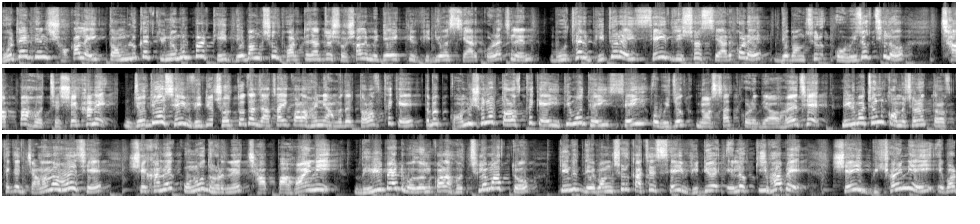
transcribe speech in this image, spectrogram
ভোটের দিন সকালেই তমলুকের তৃণমূল প্রার্থী দেবাংশু ভট্টাচার্য সোশ্যাল মিডিয়ায় একটি ভিডিও শেয়ার করেছিলেন। বুথের ভিতরেই সেই দৃশ্য শেয়ার করে দেবাংশুর অভিযোগ ছিল, ছাপ্পা হচ্ছে সেখানে। যদিও সেই ভিডিও সত্যতা যাচাই করা হয়নি আমাদের তরফ থেকে, তবে কমিশনের তরফ থেকে ইতিমধ্যেই সেই অভিযোগ নস্বাত করে দেওয়া হয়েছে। নির্বাচন কমিশনের তরফ থেকে জানানো হয়েছে, সেখানে কোনো ধরনের ছাপ্পা হয়নি। ভিভিপ্যাট বদল করা হচ্ছিল মাত্র কিন্তু দেবাংশুর কাছে সেই ভিডিও এলো কীভাবে? সেই বিষয় নিয়েই এবার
